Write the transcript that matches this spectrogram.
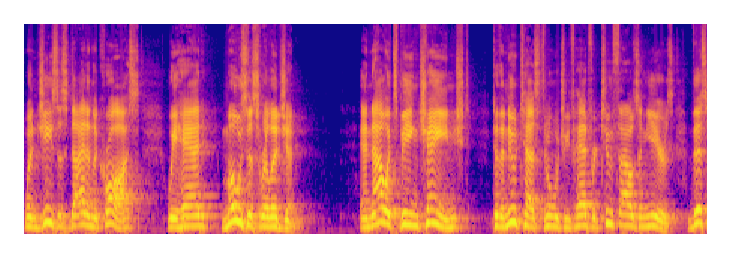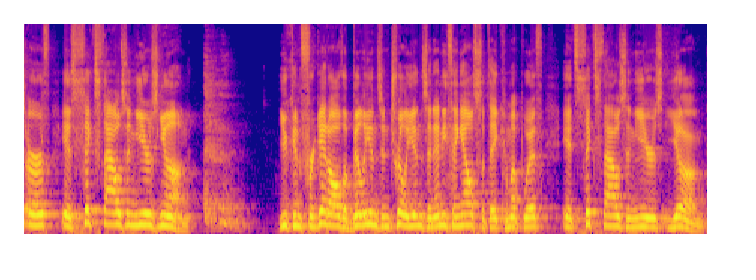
when Jesus died on the cross, we had Moses religion. And now it's being changed to the New Testament, which we've had for 2,000 years. This earth is 6,000 years young. You can forget all the billions and trillions and anything else that they come up with. It's 6,000 years young.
